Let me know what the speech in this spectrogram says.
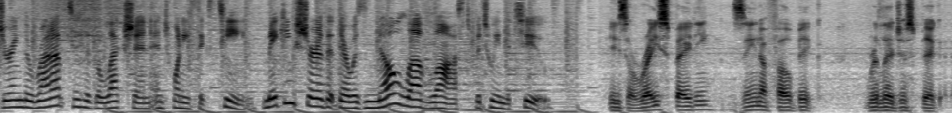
during the run up to his election in 2016, making sure that there was no love lost between the two. He's a race baiting, xenophobic, religious bigot.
